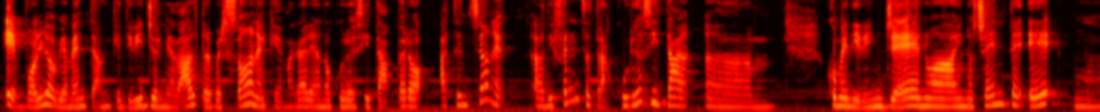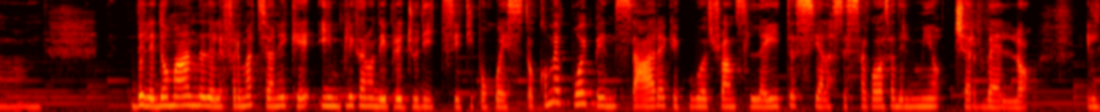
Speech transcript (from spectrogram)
e voglio ovviamente anche dirigermi ad altre persone che magari hanno curiosità, però attenzione la differenza tra curiosità, ehm, come dire, ingenua, innocente e mh, delle domande, delle affermazioni che implicano dei pregiudizi, tipo questo. Come puoi pensare che Google Translate sia la stessa cosa del mio cervello? Il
